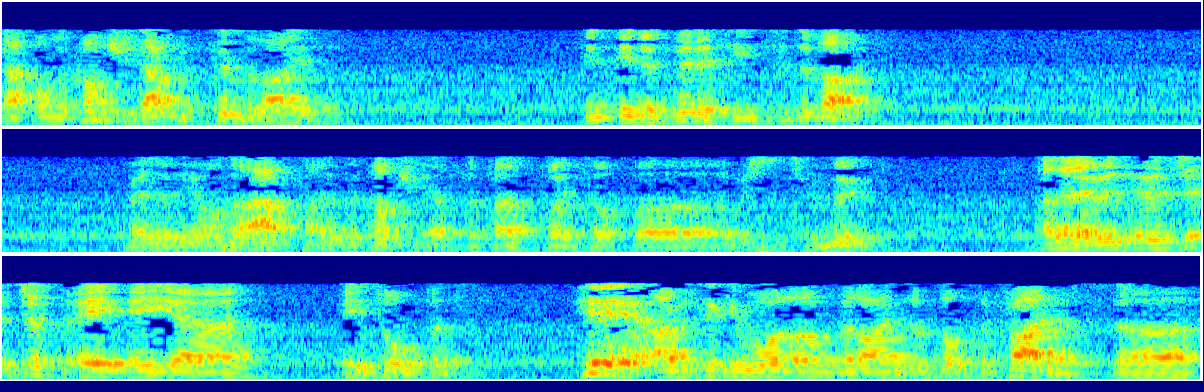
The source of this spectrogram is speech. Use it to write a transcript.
that on the contrary, that would symbolize in inability to divide. Whereas when you're on the outside, on the contrary, that's the first point of uh, which is removed. I don't know, it was, it was ju- just a, a, uh, a thought, but here I was thinking more along the lines of Dr. Freitas, uh,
